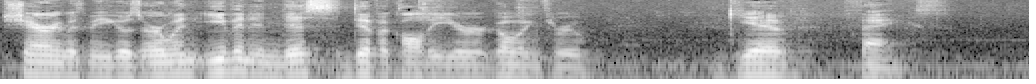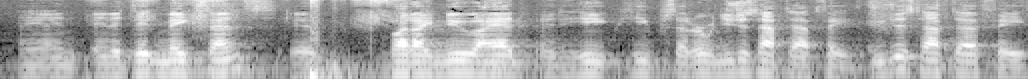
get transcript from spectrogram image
sharing with me. He goes, Erwin, even in this difficulty you're going through, give thanks. And, and it didn't make sense, it, but I knew I had, and he, he said, Erwin, you just have to have faith. You just have to have faith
